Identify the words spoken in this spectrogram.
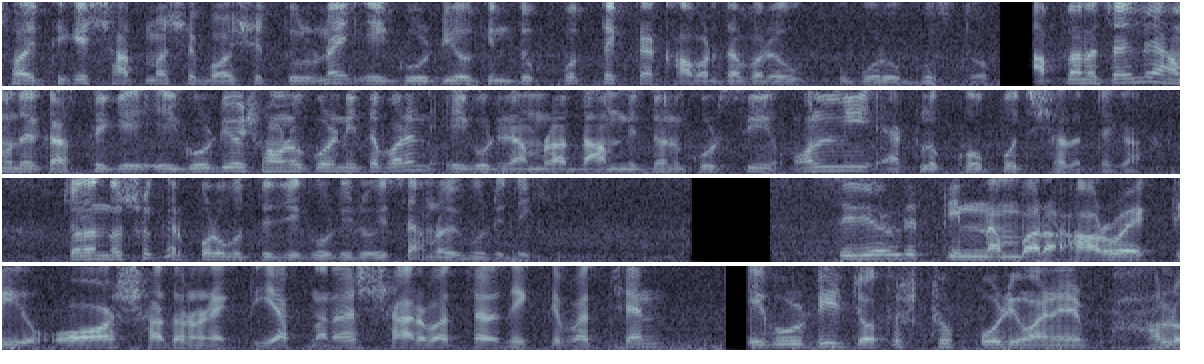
ছয় থেকে সাত মাসের বয়সের তুলনায় এই গরুটিও কিন্তু প্রত্যেকটা খাবার দাবারের উপর অভ্যস্ত। আপনারা চাইলে আমাদের কাছ থেকে এই গরুটিও সংগ্রহ করে নিতে পারেন। এই গরুটির আমরা দাম নির্ধারণ করছি অনলি এক লক্ষ পঁচিশ হাজার টাকা। চলেন দর্শক, এর পরবর্তী যে গুটি রয়েছে, আমরা ওই গুটি দেখি। সিরিয়ালটির তিন নাম্বার আরও একটি অসাধারণ একটি আপনারা সার বাচ্চারা দেখতে পাচ্ছেন। এই গরুটি যথেষ্ট পরিমাণের ভালো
